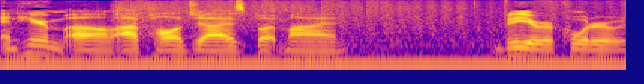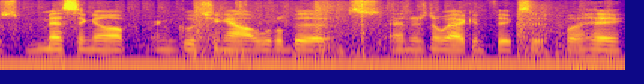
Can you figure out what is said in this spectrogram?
And here um, I apologize, but my video recorder was messing up and glitching out a little bit and there's no way I can fix it but hey.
